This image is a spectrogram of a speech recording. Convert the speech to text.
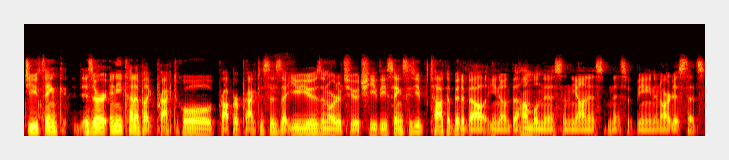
do you think is there any kind of like practical proper practices that you use in order to achieve these things because you talk a bit about you know the humbleness and the honestness of being an artist that's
